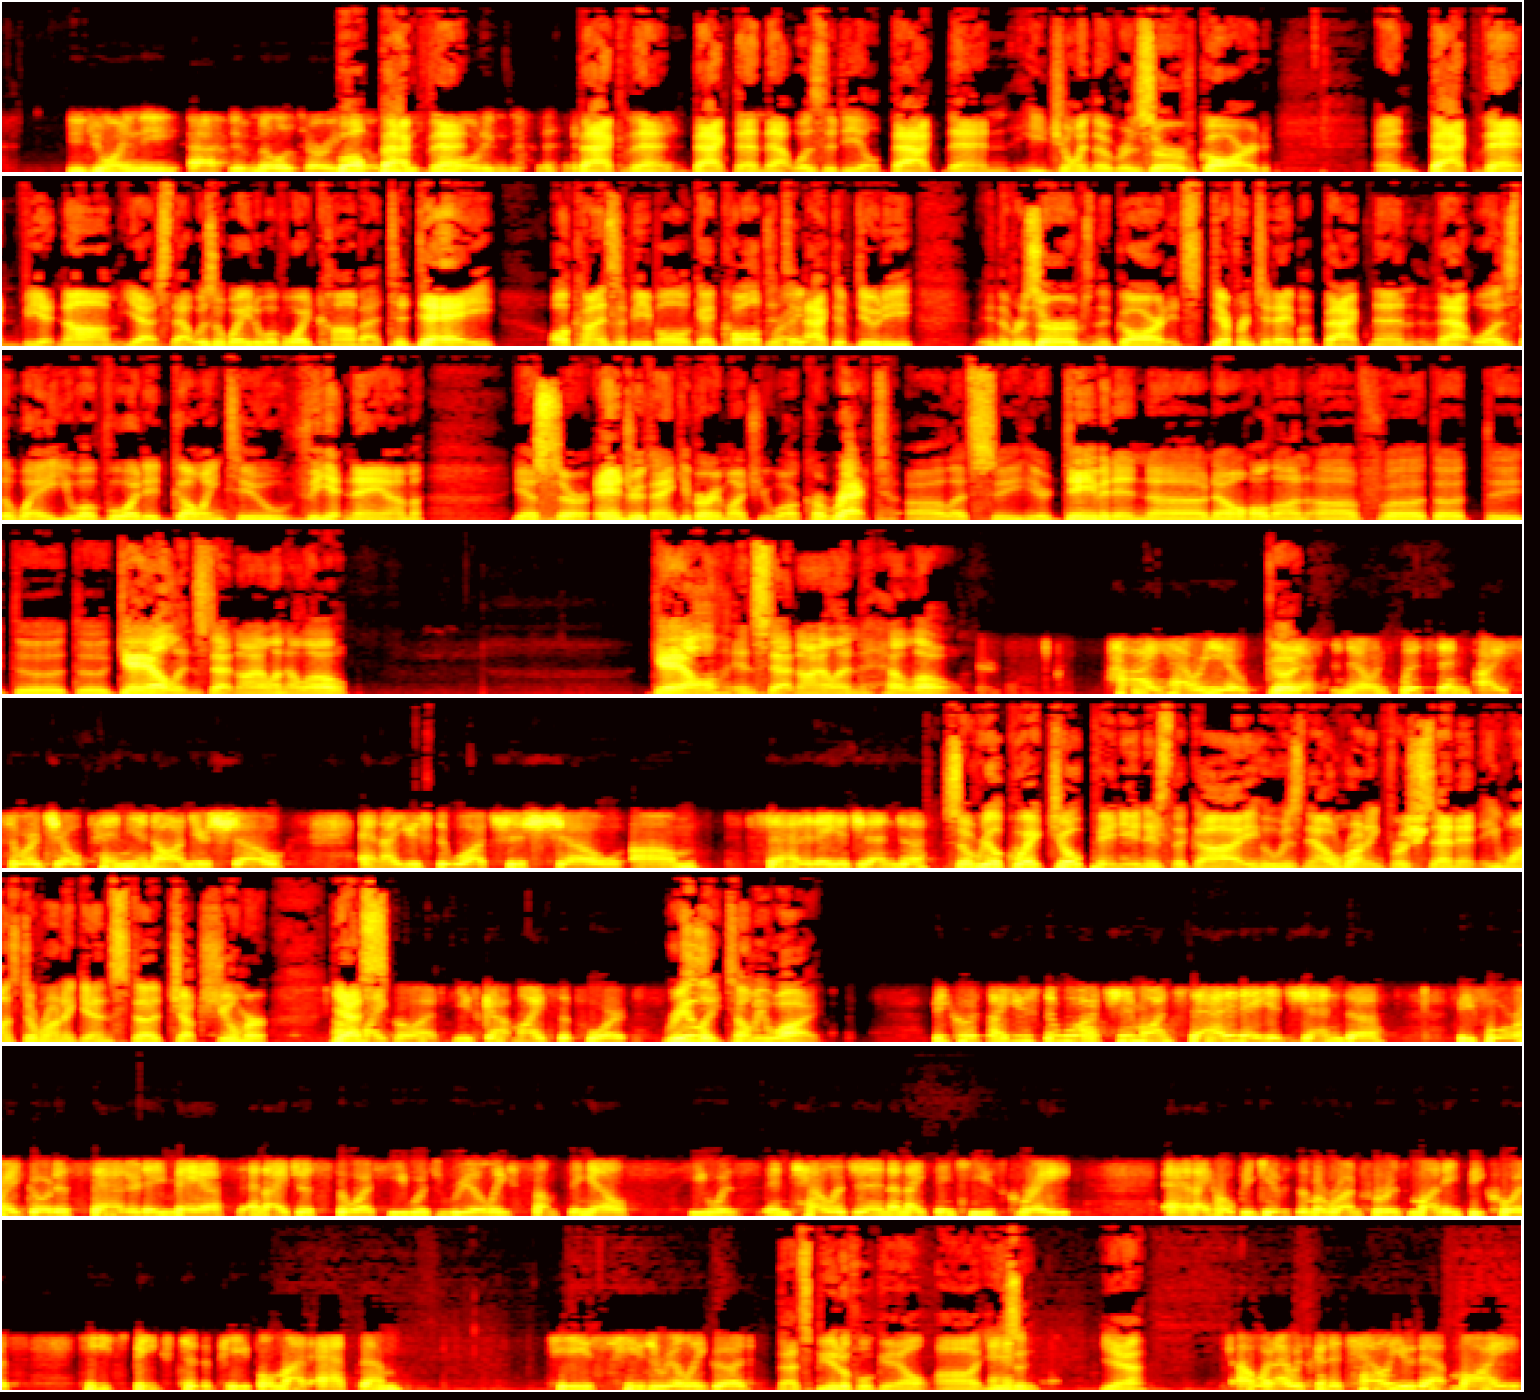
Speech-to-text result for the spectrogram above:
You join the active military. Well, so back then, promoting... back then, back then, that was the deal. Back then, he joined the reserve guard, and back then, Vietnam, yes, that was a way to avoid combat. Today, all kinds of people get called into right. active duty in the reserves and the guard. It's different today, but back then that was the way you avoided going to Vietnam. Yes, sir. Andrew, thank you very much. You are correct. Uh, let's see here. David in uh, no, hold on. Uh, for the the the the Gail in Staten Island. Hello. Gail in Staten Island. Hello. Hi. How are you? Good. Good afternoon. Listen, I saw Joe Pinion on your show, and I used to watch his show. Um, Saturday agenda. So, real quick, Joe Pinion is the guy who is now running for Senate. He wants to run against uh, Chuck Schumer. Yes. Oh my God, he's got my support. Really? Tell me why. Because I used to watch him on Saturday agenda before I'd go to Saturday mass, and I just thought he was really something else. He was intelligent, and I think he's great. And I hope he gives them a run for his money because he speaks to the people, not at them. He's he's really good. That's beautiful, Gail. Uh, he's And- a- yeah. Oh, and I was going to tell you that my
